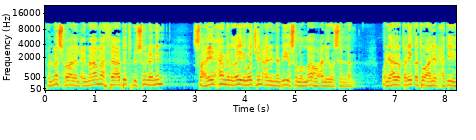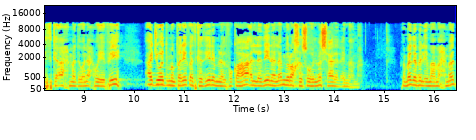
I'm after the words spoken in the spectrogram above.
فالمسح على العمامة ثابت بسنن صحيحة من غير وجه عن النبي صلى الله عليه وسلم. ولهذا طريقة أهل الحديث كأحمد ونحوه فيه أجود من طريقة كثير من الفقهاء الذين لم يرخصوا في المسح على العمامة فمذهب الإمام أحمد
